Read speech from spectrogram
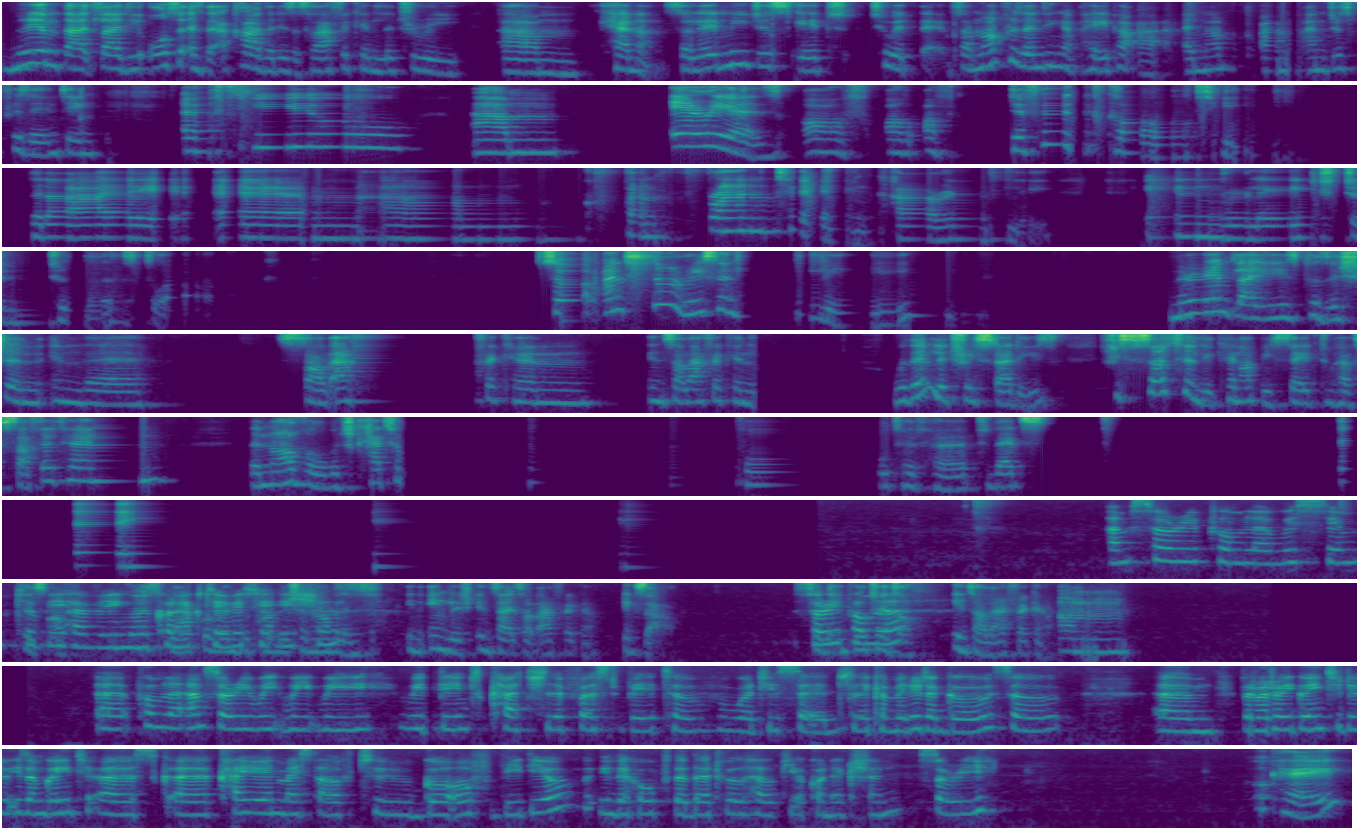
Miriam Tlali also as the archive that is a South African literary um, canon. So let me just get to it then. So I'm not presenting a paper. I, am not. I'm, I'm, just presenting a few um, areas of, of, of difficulty that I am um, confronting currently in relation to this work. So until recently, Miriam Tlali's position in the South African, in South African, within literary studies, she certainly cannot be said to have suffered in the novel which catapulted her to that state I'm sorry, Pumla, we seem to be having connectivity issues. In, English inside South Africa, exile. Sorry, Pumla? In South Africa. Um, uh, Pumla, I'm sorry, we, we, we, we didn't catch the first bit of what you said like a minute ago. So, um, but what we're going to do is I'm going to ask uh, Kaya and myself to go off video in the hope that that will help your connection. Sorry. Okay.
